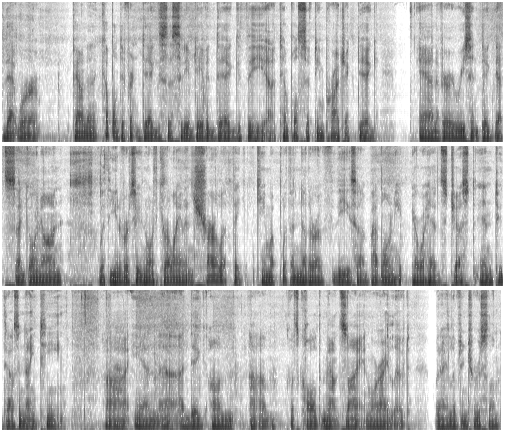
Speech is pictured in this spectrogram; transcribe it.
that were found in a couple different digs the City of David dig, the uh, Temple Sifting Project dig, and a very recent dig that's uh, going on with the University of North Carolina in Charlotte. They came up with another of these uh, Babylon arrowheads just in 2019 uh, in uh, a dig on um, what's called Mount Zion, where I lived when I lived in Jerusalem.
